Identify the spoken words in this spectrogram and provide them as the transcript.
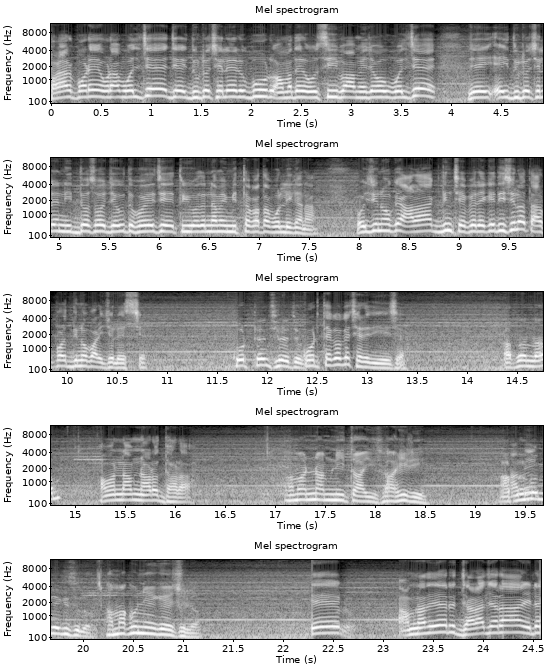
করার পরে ওরা বলছে যে দুটো ছেলের উপর আমাদের ওসি বা মেজবাবু বলছে যে এই- দুটো ছেলে নির্দোষ যেহেতু হয়েছে, তুই ওদের নামে মিথ্যা কথা বললি কেনা? ওই জন্য ওকে আর একদিন চেপে রেখে দিয়েছিল তারপর দিনও বাড়ি চলে এসছে। করতেন ছেড়েছে? কোর্ট থেকে ওকে ছেড়ে দিয়েছে। আপনার নাম? আমার নাম নারদ ধারা। আমার নাম নিতাই আহিরি আপনাকেও নিয়ে গেছিল? আমাকেও নিয়ে গিয়েছিল। এ আপনাদের যারা যারা এটা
